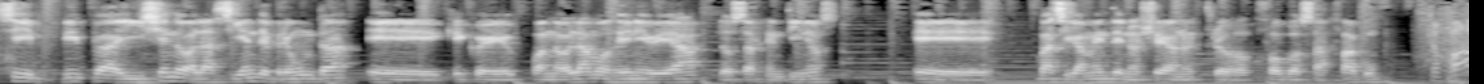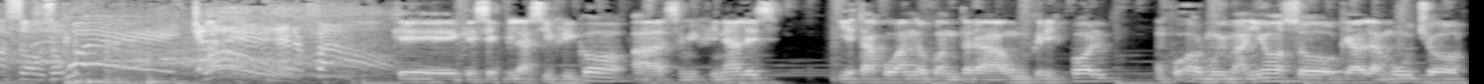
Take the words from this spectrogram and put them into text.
Sí, Pipa, y yendo a la siguiente pregunta, eh, que, que, cuando hablamos de NBA, los argentinos, eh, básicamente nos llega nuestros focos a Facu. Que, que, se clasificó a semifinales y está jugando contra un Chris Paul, un jugador muy mañoso, que habla mucho,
